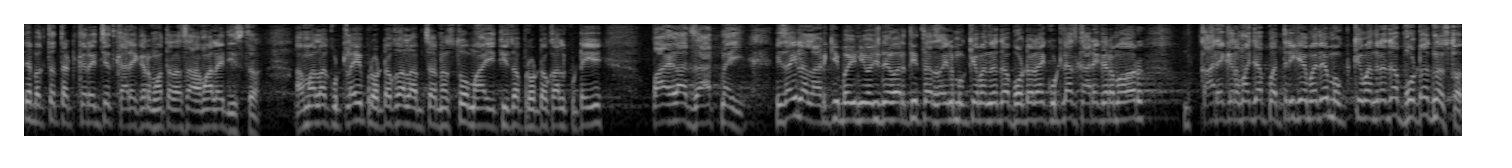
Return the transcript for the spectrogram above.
ते फक्त तटकऱ्यांचेच कार्यक्रम होतात असं आम्हालाही दिसतं. आम्हाला कुठलाही प्रोटोकॉल आमचा नसतो महायुतीचा प्रोटोकॉल कुठेही पाळला जात नाही. मी जाईल लाडकी बहीण योजनेवरती तर जाईल मुख्यमंत्र्याचा फोटो नाही कुठल्याच कार्यक्रमावर कार्यक्रमाच्या पत्रिकेमध्ये मुख्यमंत्र्याचा फोटोच नसतो.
